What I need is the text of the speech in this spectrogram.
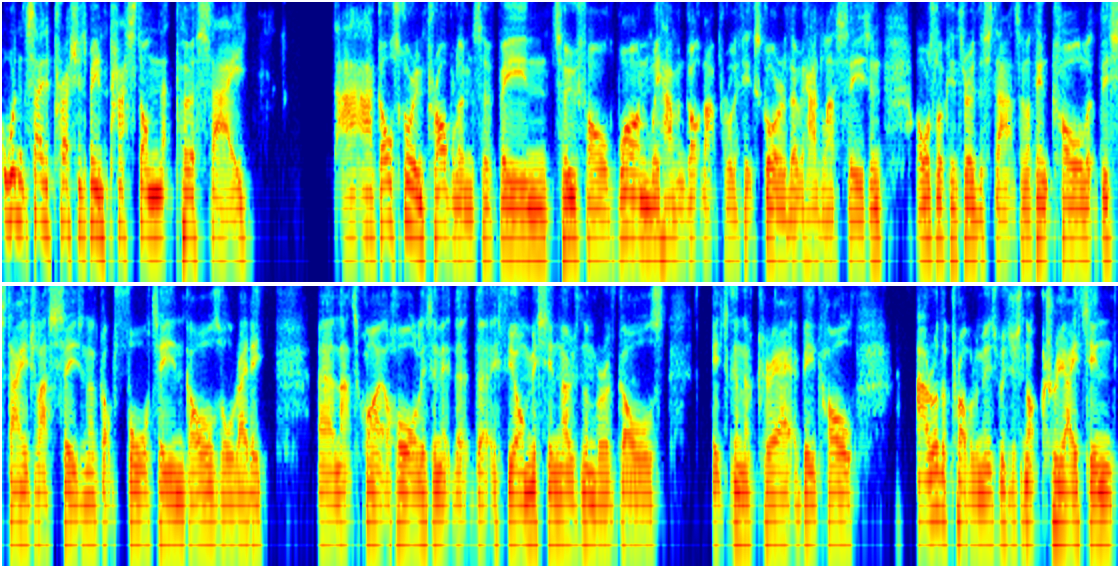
I wouldn't say the pressure's been passed on per se. Our, goal scoring problems have been twofold. One, we haven't got that prolific scorer that we had last season. I was looking through the stats, and I think Cole at this stage last season has got 14 goals already. And that's quite a haul, isn't it? That, that if you're missing those number of goals, it's going to create a big hole. Our other problem is we're just not creating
